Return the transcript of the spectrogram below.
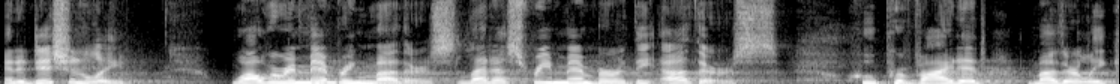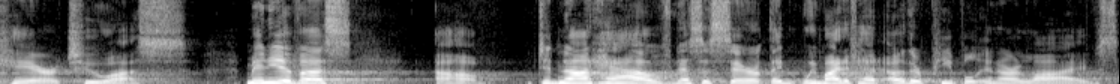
And additionally, while we're remembering mothers, let us remember the others who provided motherly care to us. Many of us uh, did not have necessarily, we might have had other people in our lives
